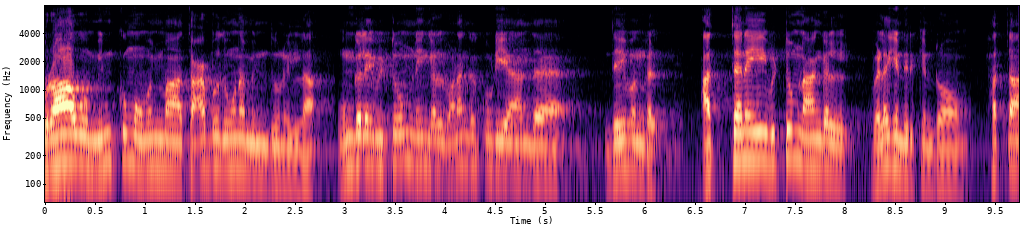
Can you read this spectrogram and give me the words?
புராவு மின்கும் உமிமா தாபுதூன மின்துனில்லா உங்களை விட்டும் நீங்கள் வணங்கக்கூடிய அந்த தெய்வங்கள் அத்தனை விட்டும் நாங்கள் விலகி நிற்கின்றோம். ஹத்தா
